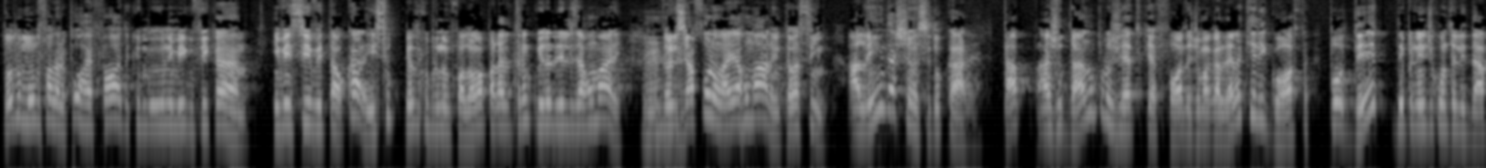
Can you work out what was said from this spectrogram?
todo mundo falando, porra, é foda que o inimigo fica invencível e tal, cara, isso, pelo que o Bruno falou, é uma parada tranquila deles arrumarem. Uhum. Então eles já foram lá e arrumaram, então assim, além da chance do cara tá ajudar num projeto que é foda, de uma galera que ele gosta, poder, dependendo de quanto ele dá,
